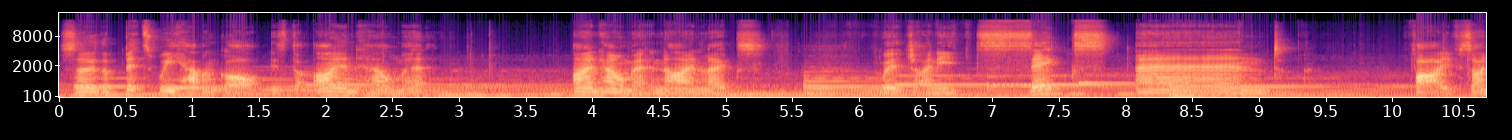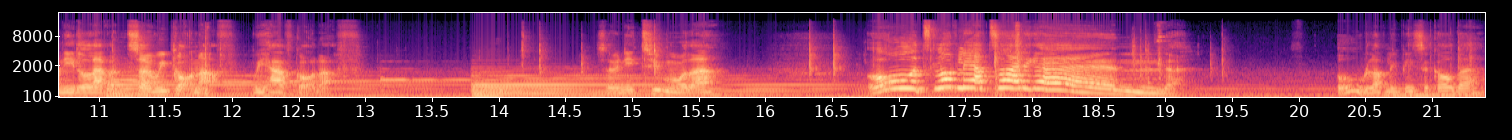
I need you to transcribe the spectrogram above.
So the bits we haven't got is the iron helmet, iron helmet and iron legs, which I need six and five, so I need 11. So we've got enough. We have got enough. So we need two more there. Oh, it's lovely outside again! Oh, lovely piece of gold there.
